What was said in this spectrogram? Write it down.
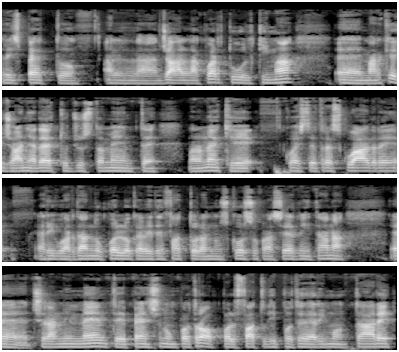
rispetto alla, già alla quartultima, eh, Marchegiani ha detto giustamente ma non è che queste tre squadre riguardando quello che avete fatto l'anno scorso con la Salernitana eh, ce l'hanno in mente e pensano un po' troppo al fatto di poter rimontare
